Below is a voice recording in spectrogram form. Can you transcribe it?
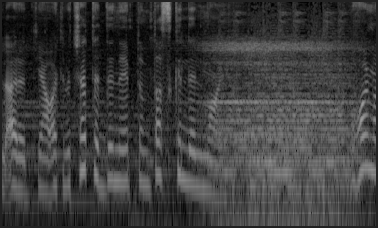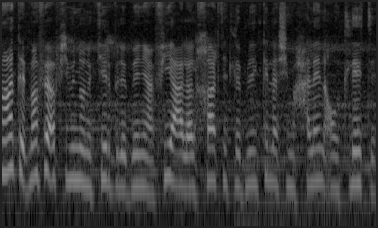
الأرض يعني وقت بتشتت الدنيا بتمتص كل المي وهول المناطق ما في في منهم كثير بلبنان يعني في على الخارطة لبنان كلها شي محلين أو ثلاثة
